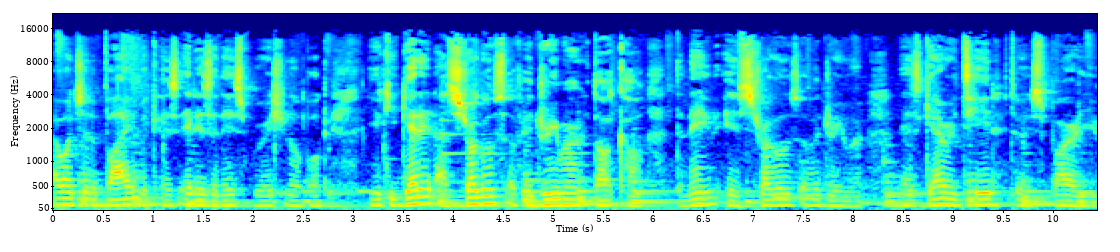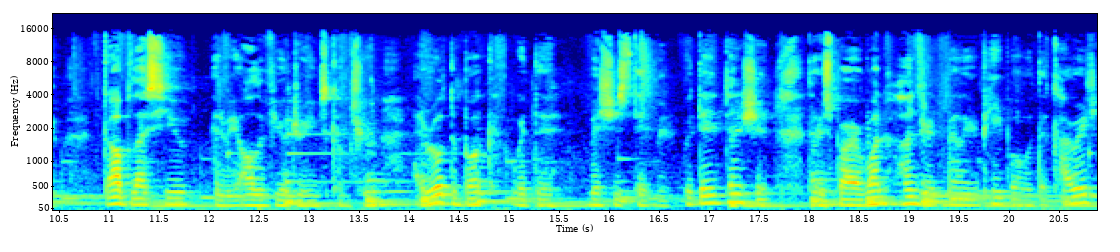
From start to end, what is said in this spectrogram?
I want you to buy it because it is an inspirational book. You can get it at strugglesofadreamer.com. The name is Struggles of a Dreamer. It's guaranteed to inspire you. God bless you and may all of your dreams come true. I wrote the book with the mission statement, with the intention to inspire 100 million people with the courage to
